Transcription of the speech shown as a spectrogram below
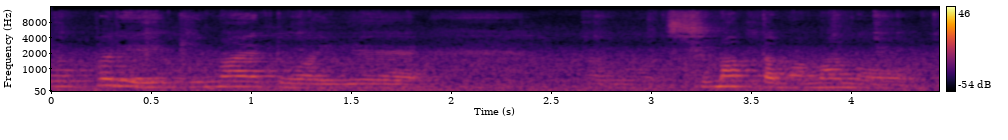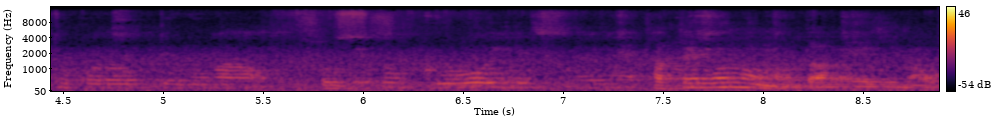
やっぱり駅前とはいえあの閉まったままのところっていうのがす。すごく多いですよね。建物のダメージが大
